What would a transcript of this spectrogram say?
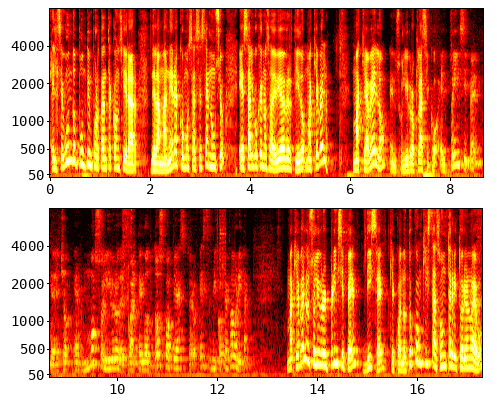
El segundo punto importante a considerar de la manera como se hace este anuncio es algo que nos había advertido Maquiavelo. Maquiavelo, en su libro clásico El Príncipe, que de hecho hermoso libro del cual tengo dos copias, pero esta es mi copia favorita, Maquiavelo en su libro El Príncipe dice que cuando tú conquistas un territorio nuevo,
